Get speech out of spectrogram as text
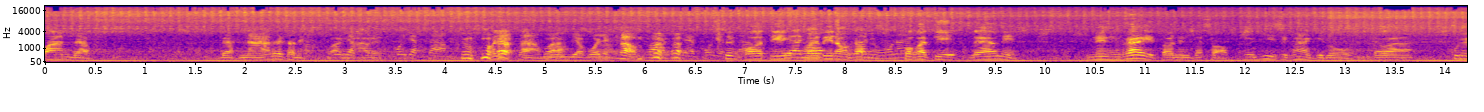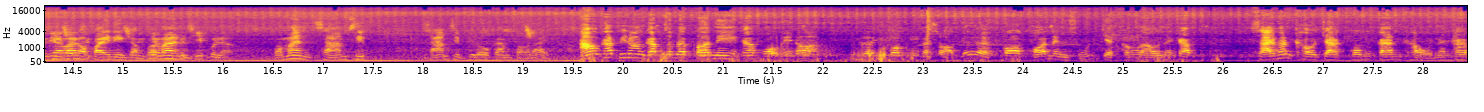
วานแบบ แบบหนาเลยตอนนี้หวานหนาเลยบ่อยากสามไม่อยากสามหวานอย่าบ่อยากทวานแบบบ่อยากซึ่งปกติพ่อพี่น้องครับ ปกติแล้วนี่หนึ่งไร่ต่อหนึ่งกระสอบคือ 25 กิโล แต่ว่าำคุณพี่ว่าเอาไปนี่กับประมาณเป็นชิปหมดแล้วประมาณ 30 30 กิโลกรัมต่อไร่ เอาครับพี่น้องครับสำหรับตอนนี้ครับผมพี่น้องเห ลืออยู่พวกมีกระสอบเด้อก็ขอ107 ของเรานะครับ สายพันธุ์เข่าจากกรมการเข่านะครับ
